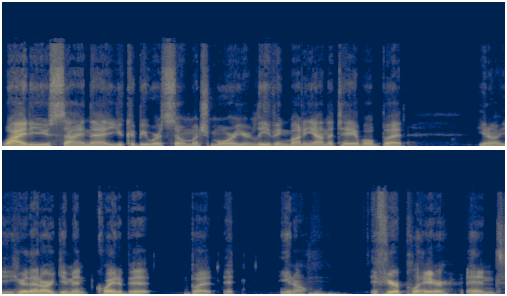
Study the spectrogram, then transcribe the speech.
why do you sign that? You could be worth so much more. You're leaving money on the table, but you know, you hear that argument quite a bit, but it, you know, if you're a player and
